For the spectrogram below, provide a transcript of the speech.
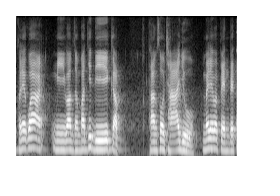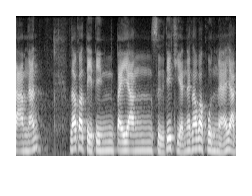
เขาเรียกว่ามีความสัมพันธ์ที่ดีกับทางโซชาอยู่ ไม่ได้ว่าเป็นไปตามนั้น แล้วก็ติติงไปยังสื่อที่เขียนนะครับ ว่าคุณแหมอยาก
